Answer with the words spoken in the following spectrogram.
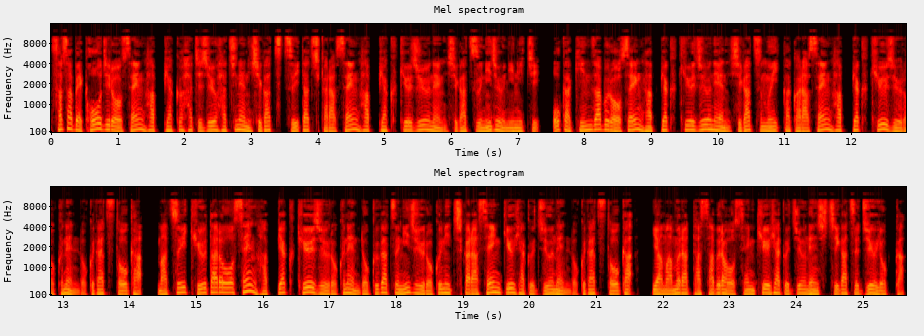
笹部幸次郎1888年4月1日から1890年4月22日、岡金三郎1890年4月6日から1896年6月10日、松井九太郎1896年6月26日から1910年6月10日、山村田三郎1910年7月14日、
